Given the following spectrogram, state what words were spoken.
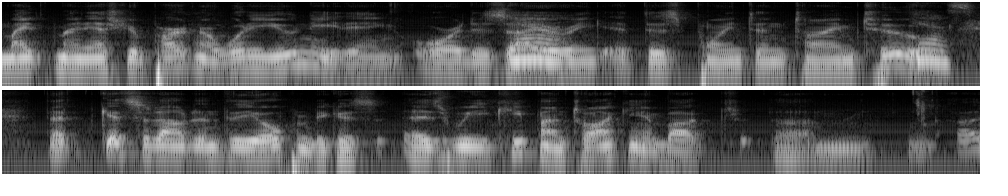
might might ask your partner, what are you needing or desiring at this point in time too. Yes. That gets it out into the open because as we keep on talking about, um, uh,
